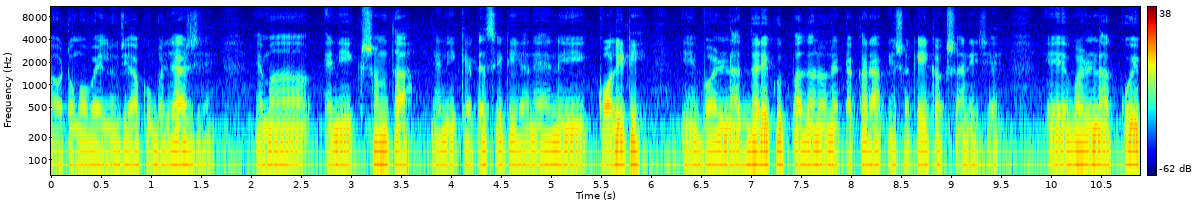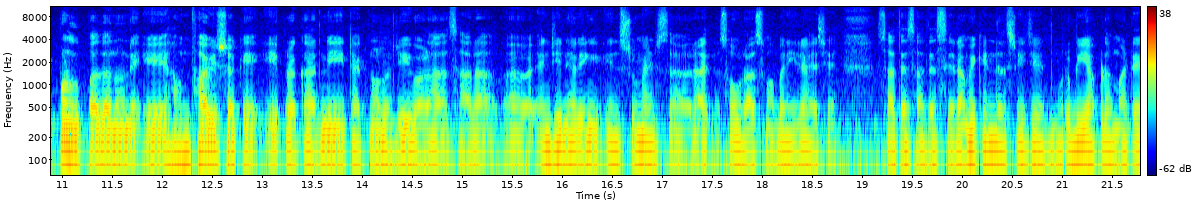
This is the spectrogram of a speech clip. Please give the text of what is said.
ઓટોમોબાઈલનું જે આખું બજાર છે, એમાં એની ક્ષમતા, એની કેપેસિટી અને એની ક્વોલિટી એ વર્લ્ડના દરેક ઉત્પાદનોને ટક્કર આપી શકે એ કક્ષાની છે. એ વર્લ્ડના કોઈ પણ ઉત્પાદનોને એ હંફાવી શકે એ પ્રકારની ટેકનોલોજીવાળા સારા એન્જિનિયરિંગ ઇન્સ્ટ્રુમેન્ટ્સ સૌરાષ્ટ્રમાં બની રહ્યા છે. સાથે સાથે સેરામિક ઇન્ડસ્ટ્રી જે મોરબી આપણા માટે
